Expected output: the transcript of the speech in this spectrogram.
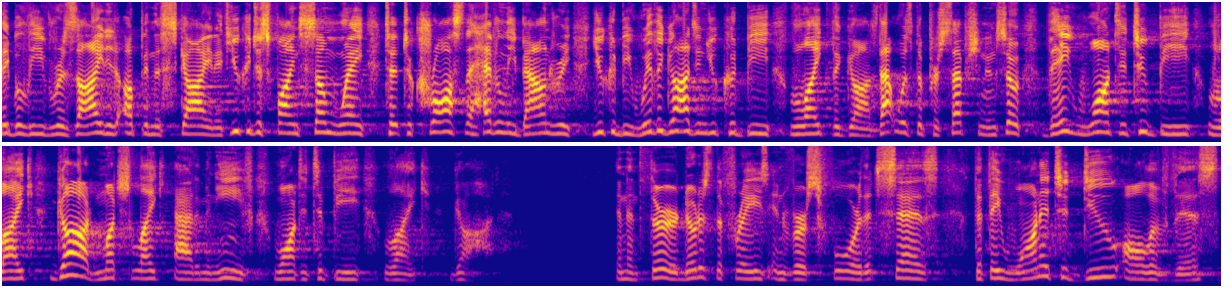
they believed, resided up in the sky. And if you could just find some way to, to cross the heavenly boundary, you could be with the gods and you could be like the gods. That was the perception. And so they wanted to be like God, much like Adam and Eve wanted to be like God. And then, third, notice the phrase in verse 4 that says that they wanted to do all of this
